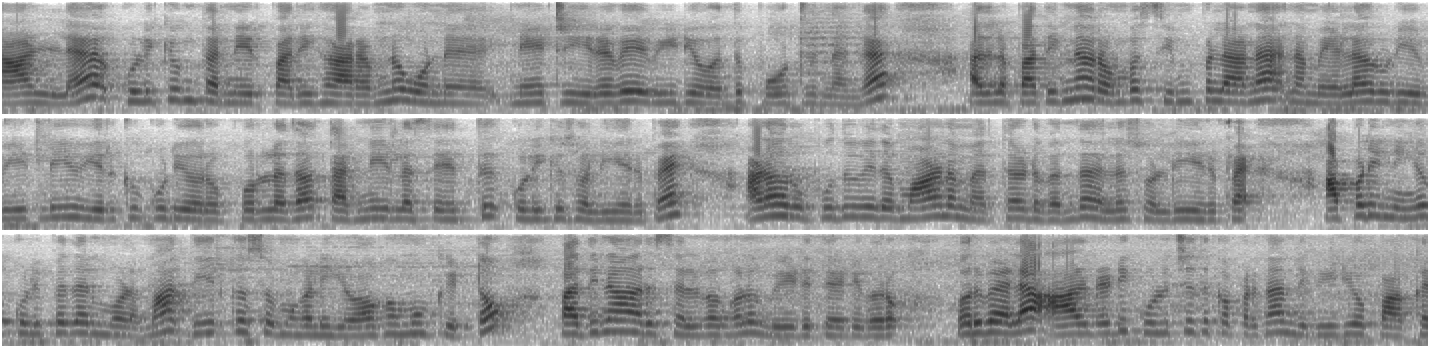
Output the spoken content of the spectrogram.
நாளில் குளிக்கும் தண்ணீர் பரிகாரம்னு ஒன்று நேற்று இரவே வீடியோ வந்து போட்டிருந்தேங்க. அதில் பார்த்திங்கன்னா ரொம்ப சிம்பிளான நம்ம எல்லாருடைய வீட்லேயும் இருக்கக்கூடிய ஒரு பொருளை தான் தண்ணீரில் சேர்த்து குளிக்க சொல்லியிருப்பேன். ஆனால் ஒரு புதுவிதமான மெத்தடு வந்து அதில் சொல்லியிருப்பேன். அப்படி நீங்கள் குளிப்பதன் மூலமாக தீர்க்க சுமங்கலி யோகமும் கிட்டும் பதினாறு செல்வங்களும் வீடு தேடி வரும். ஒருவேளை ஆல்ரெடி குளிச்சதுக்கப்புறம் தான் அந்த வீடியோ பார்க்குறேன்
